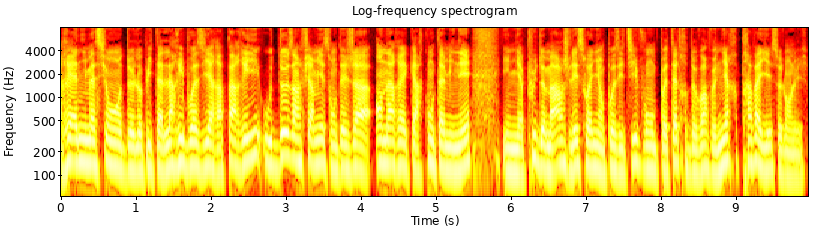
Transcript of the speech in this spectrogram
réanimation de l'hôpital Lariboisière à Paris où deux infirmiers sont déjà en arrêt car contaminés. Il n'y a plus de marge. Les soignants positifs vont peut-être devoir venir travailler selon lui.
